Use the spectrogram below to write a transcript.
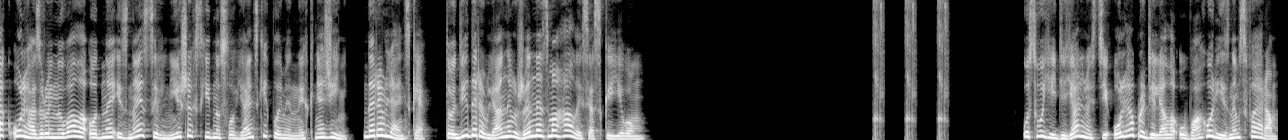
Так Ольга зруйнувала одне із найсильніших східнослов'янських племінних княжінь деревлянське. Тоді деревляни вже не змагалися з Києвом. У своїй діяльності Ольга приділяла увагу різним сферам.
